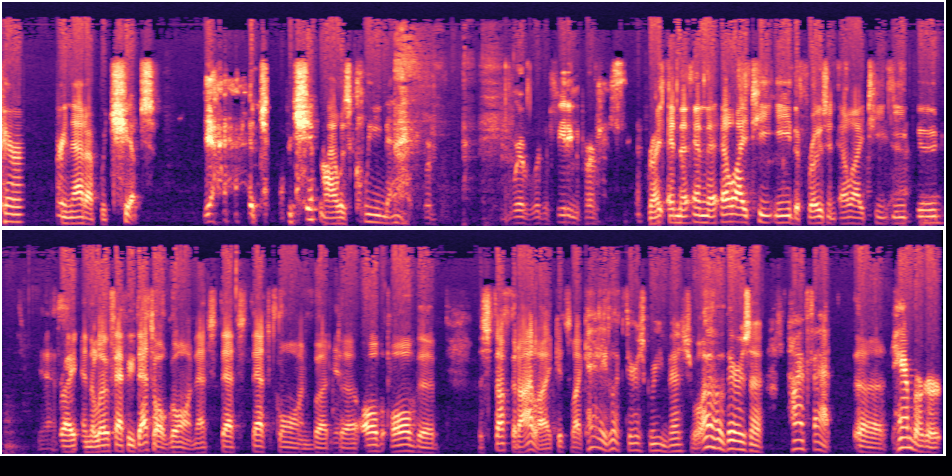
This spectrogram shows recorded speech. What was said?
pairing that up with chips. yeah, The, the chip aisle is cleaned out, we're, we're defeating the purpose. right? And the and the LITE, the frozen LITE Yeah. food, Yes. right? And the low fat food, that's all gone. That's that's that's gone. But Yeah. uh, all all the the stuff that I like, it's like, hey, look, there's green vegetable. Oh, there's a high fat uh, hamburger.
